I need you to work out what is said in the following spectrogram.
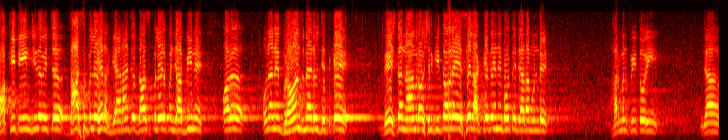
ਹਾਕੀ ਟੀਮ ਜਿਹਦੇ ਵਿੱਚ 10 ਪਲੇਅਰ 11 ਚੋਂ 10 ਪਲੇਅਰ ਪੰਜਾਬੀ ਨੇ ਔਰ ਉਹਨਾਂ ਨੇ ਬ੍ਰੌਂਜ਼ ਮੈਡਲ ਜਿੱਤ ਕੇ ਦੇਸ਼ ਦਾ ਨਾਮ ਰੌਸ਼ਨ ਕੀਤਾ ਔਰ ਇਸੇ ਇਲਾਕੇ ਦੇ ਨੇ ਬਹੁਤੇ ਜ਼ਿਆਦਾ ਮੁੰਡੇ। ਹਰਮਨਪ੍ਰੀਤ ਹੋਰੀ ਜਾਂ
